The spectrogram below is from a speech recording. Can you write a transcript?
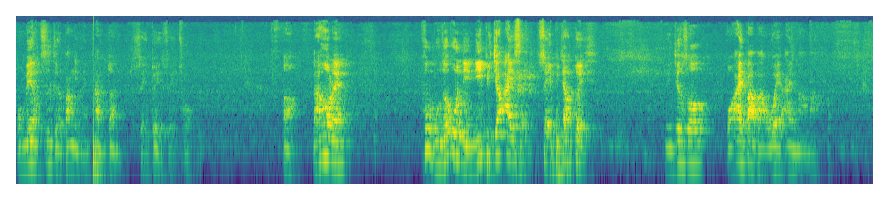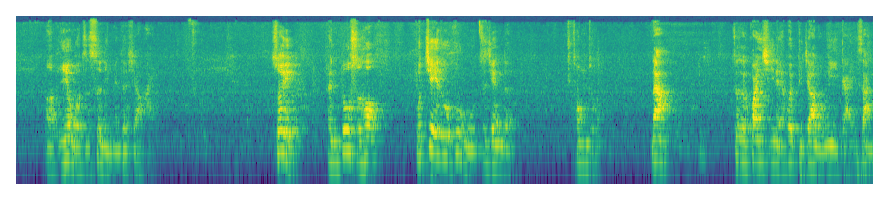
我没有资格帮你们判断谁对谁错。啊，然后呢？父母都问你，你比较爱谁？谁比较对？你就说我爱爸爸，我也爱妈妈。啊，因为我只是你们的小孩，所以很多时候不介入父母之间的冲突，那这个关系呢会比较容易改善，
